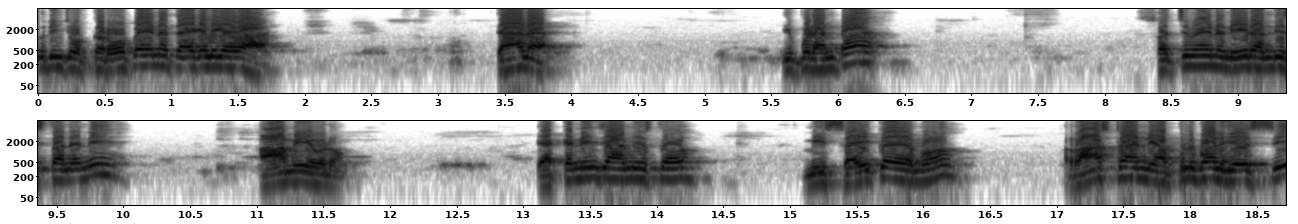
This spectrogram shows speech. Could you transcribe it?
గురించి ఒక్క రూపాయినా తేగలిగావా? తేలే. ఇప్పుడంట స్వచ్ఛమైన నీరు అందిస్తానని హామీ ఇవ్వడం. ఎక్కడి నుంచి హామీ ఇస్తావు? మీ సైకో ఏమో రాష్ట్రాన్ని అప్పులు పాలు చేసి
